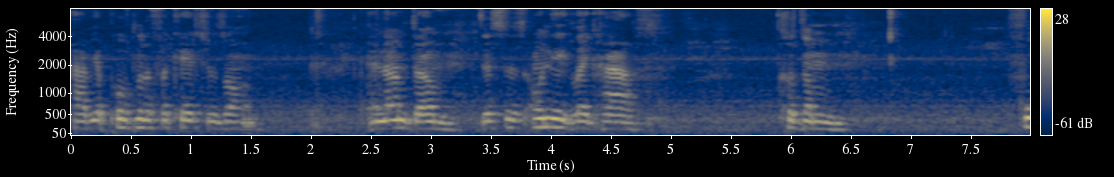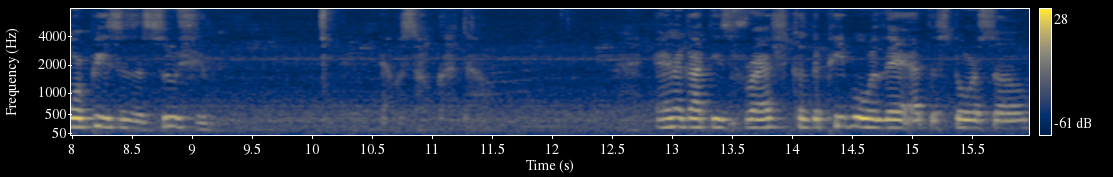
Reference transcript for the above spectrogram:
Have your post notifications on. And I'm done. This is only like half. Cause I'm four pieces of sushi. Was so good though. And I got these fresh because the people were there at the store, so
